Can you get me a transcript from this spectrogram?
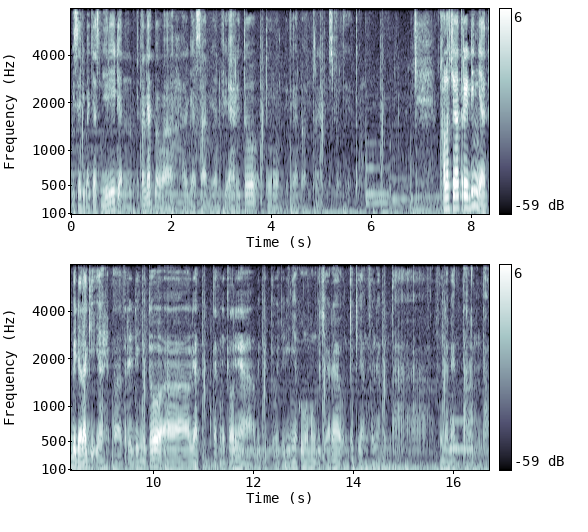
bisa dibaca sendiri dan kita lihat bahwa harga saham VR itu turun gitu ya downtrend seperti itu. Kalau cara trading ya itu beda lagi ya. Uh, trading itu uh, lihat teknikalnya begitu. Jadi ini aku ngomong bicara untuk yang fundamental fundamental. Mental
